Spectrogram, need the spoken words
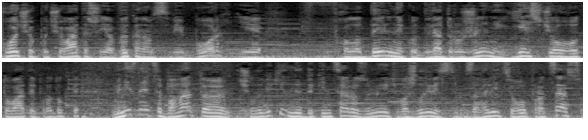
хочу почувати, що я виконав свій борг і холодильнику для дружини є з чого готувати продукти. Мені здається, багато чоловіків не до кінця розуміють важливість взагалі цього процесу.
